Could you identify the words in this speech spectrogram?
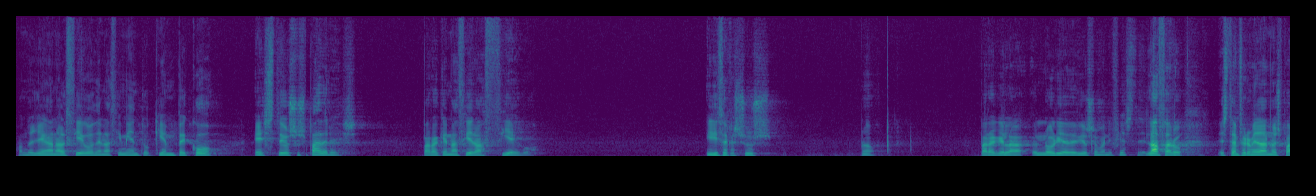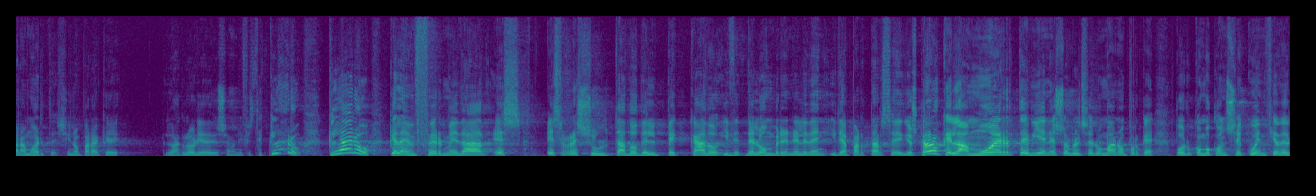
cuando llegan al ciego de nacimiento. ¿Quién pecó? ¿Este o sus padres? para que naciera ciego. Y dice Jesús, no, para que la gloria de Dios se manifieste. Lázaro, esta enfermedad no es para muerte, sino para que la gloria de Dios se manifieste. Claro, claro que la enfermedad es, es resultado del pecado y del hombre en el Edén y de apartarse de Dios. Claro que la muerte viene sobre el ser humano porque por, como consecuencia de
